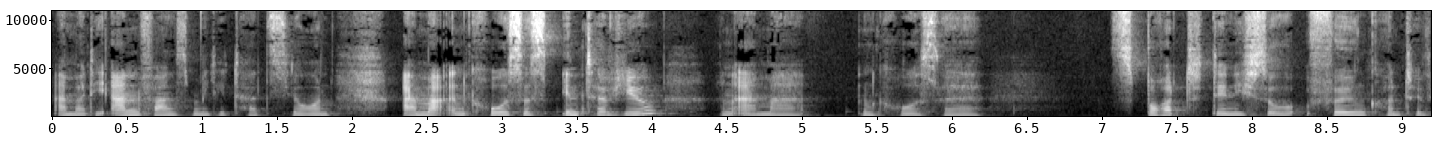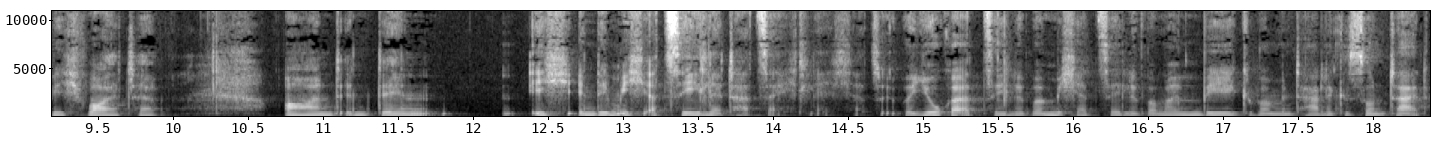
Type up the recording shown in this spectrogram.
einmal die Anfangsmeditation, einmal ein großes Interview und einmal ein großer Spot, den ich so füllen konnte, wie ich wollte. Und in den ich, in dem ich erzähle tatsächlich. Also über Yoga erzähle, über mich erzähle, über meinen Weg, über mentale Gesundheit.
